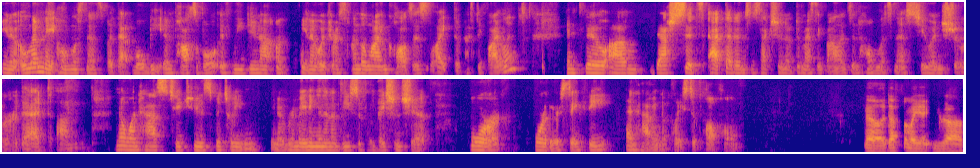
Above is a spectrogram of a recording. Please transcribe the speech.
you know, eliminate homelessness, but that will be impossible if we do not, you know, address underlying causes like domestic violence. And so um, DASH sits at that intersection of domestic violence and homelessness to ensure that um, no one has to choose between, you know, remaining in an abusive relationship or for their safety and having a place to call home. No, definitely, you uh,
